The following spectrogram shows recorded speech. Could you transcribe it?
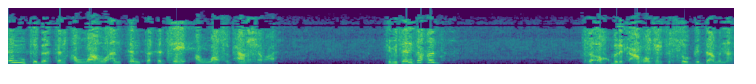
انتبه تلقى الله وأن تنتقد شيء الله سبحانه شرعه. تبي تنتقد؟ سأخبرك عن رجل في السوق قدام الناس.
